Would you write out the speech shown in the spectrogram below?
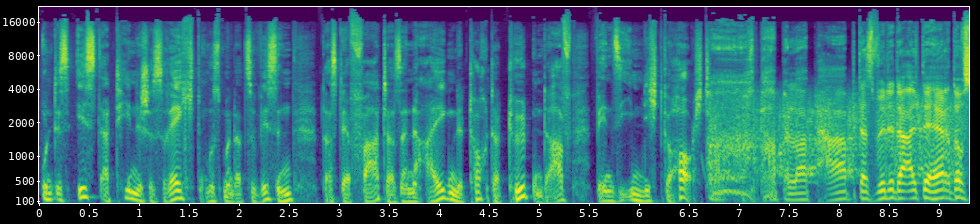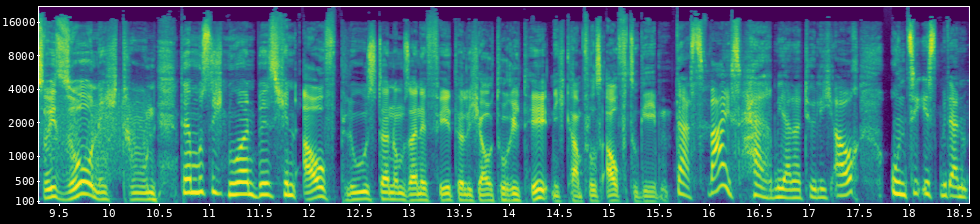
Und es ist athenisches Recht, muss man dazu wissen, dass der Vater seine eigene Tochter töten darf, wenn sie ihm nicht gehorcht. Ach, Pappelapapp, das würde der alte Herr doch sowieso nicht tun. Der muss sich nur ein bisschen aufplustern, um seine väterliche Autorität nicht kampflos aufzugeben. Das weiß Hermia natürlich auch und sie ist mit einem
